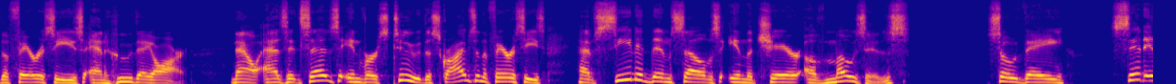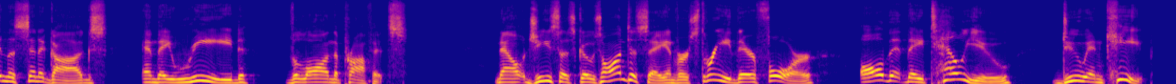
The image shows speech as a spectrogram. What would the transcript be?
the Pharisees and who they are. Now, as it says in verse 2, the scribes and the Pharisees have seated themselves in the chair of Moses. So they sit in the synagogues and they read the law and the prophets. Now, Jesus goes on to say in verse 3 Therefore, all that they tell you, do and keep,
